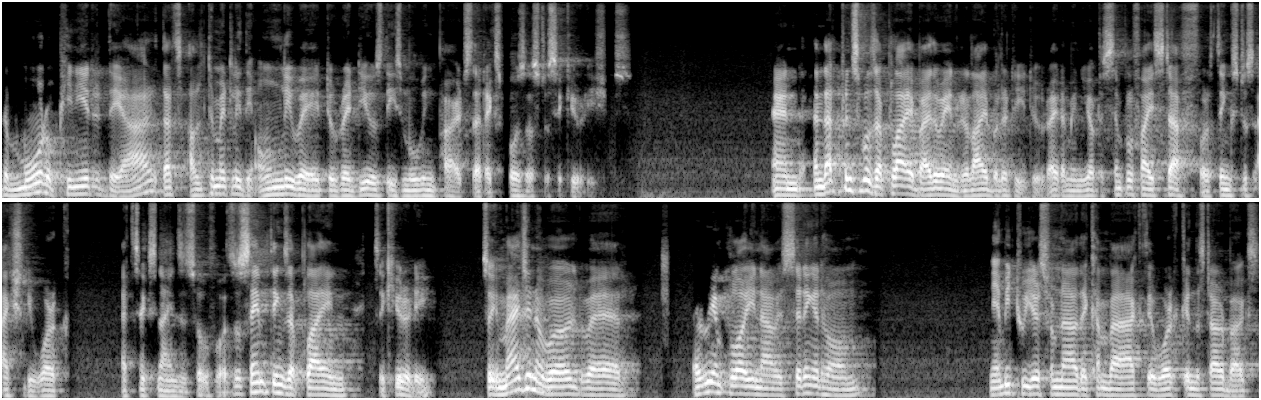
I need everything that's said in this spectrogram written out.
the more opinionated they are that's ultimately the only way to reduce these moving parts that expose us to security issues and and that principles apply by the way in reliability too right? I mean you have to simplify stuff for things to actually work at six nines and so forth. So same things apply in security. So imagine a world where every employee now is sitting at home. Maybe two years from now they come back they work in the starbucks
